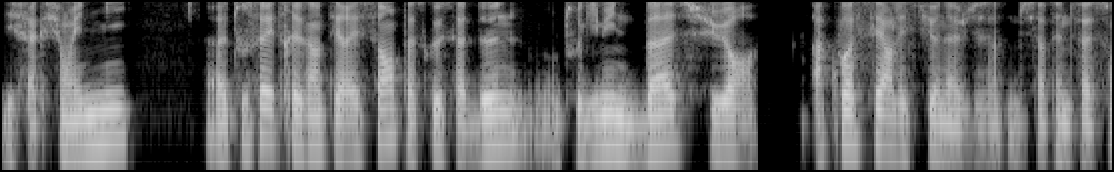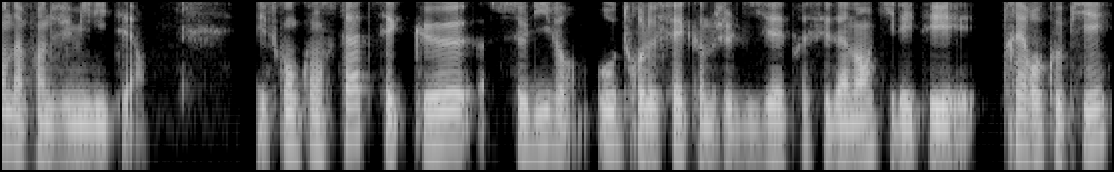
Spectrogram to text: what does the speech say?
des factions ennemies? Tout ça est très intéressant parce que ça donne entre guillemets une base sur à quoi sert l'espionnage d'une certaine façon d'un point de vue militaire. Et ce qu'on constate, c'est que ce livre, outre le fait, comme je le disais précédemment, qu'il a été très recopié,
